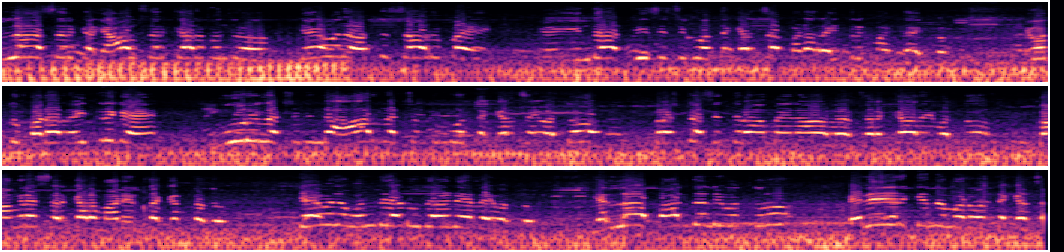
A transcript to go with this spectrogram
ಎಲ್ಲಾ ಸರ್ಕಾರ, ಯಾವ ಸರ್ಕಾರ ಬಂದ್ರು ಕೇವಲ ಹತ್ತು ಸಾವಿರ ರೂಪಾಯಿ ಇಂದ ಡಿ ಸಿ ಸಿಗುವಂತ ಕೆಲಸ ಬಡ ರೈತರಿಗೆ ಮಾಡ್ತಾ ಇತ್ತು. ಇವತ್ತು ಬಡ ರೈತರಿಗೆ ಮೂರು ಲಕ್ಷದಿಂದ ಆರು ಲಕ್ಷ ತುಂಬುವಂತ ಕೆಲಸ ಇವತ್ತು ಭ್ರಷ್ಟ ಸಿದ್ದರಾಮಯ್ಯ ಅವರ ಸರ್ಕಾರ ಇವತ್ತು ಕಾಂಗ್ರೆಸ್ ಸರ್ಕಾರ ಮಾಡಿರ್ತಕ್ಕಂಥದ್ದು. ಕೇವಲ ಒಂದೆರಡು ಉದಾಹರಣೆ ಅಲ್ಲ ಇವತ್ತು. ಎಲ್ಲಾ ಭಾಗದಲ್ಲಿ ಇವತ್ತು ಬೆಲೆ ಏರಿಕೆಯನ್ನು ಮಾಡುವಂತ ಕೆಲಸ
